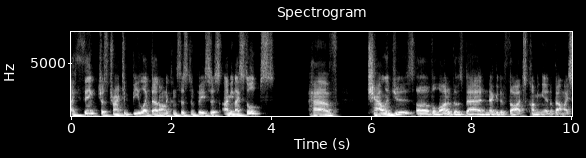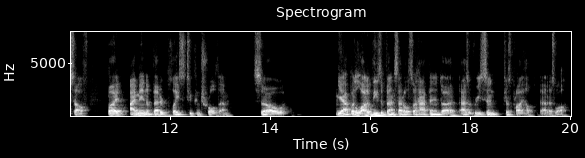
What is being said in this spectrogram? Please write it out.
I think just trying to be like that on a consistent basis. I mean, I still have challenges of a lot of those bad negative thoughts coming in about myself, but I'm in a better place to control them. So, yeah, but a lot of these events that also happened uh, as of recent just probably helped with that as well.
